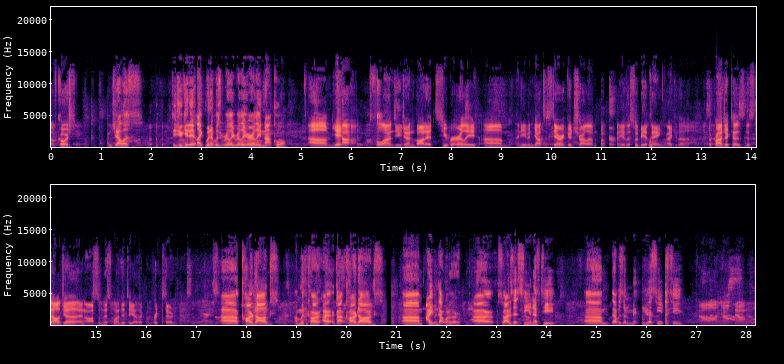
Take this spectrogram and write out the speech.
Of course. I'm jealous. Did you get it like when it was really really early? Not cool. Um, yeah, full on Degen. Bought it super early, um, and even got to stare at Good Charlotte and wonder if any of this would be a thing. Like the the project has nostalgia and awesomeness blended together. I'm pretty stoked. uh, car dogs. I'm with car. I got car dogs. Um, I even got one of the. Uh, so I was at CNFT. Um, that was an. ama- Were you at CNFT? Uh, no, no, no.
